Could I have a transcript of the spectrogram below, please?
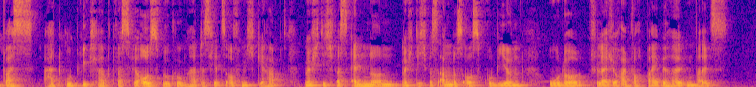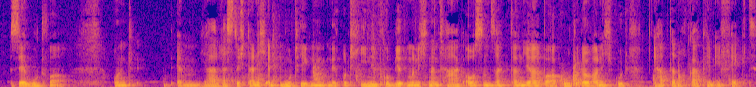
was hat gut geklappt, was für Auswirkungen hat das jetzt auf mich gehabt, möchte ich was ändern, möchte ich was anderes ausprobieren oder vielleicht auch einfach beibehalten, weil es sehr gut war. Und ähm, ja, lasst euch da nicht entmutigen. Eine Routine probiert man nicht einen Tag aus und sagt dann, ja, war gut oder war nicht gut. Ihr habt da noch gar keinen Effekt.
